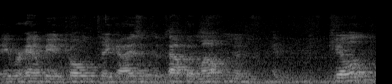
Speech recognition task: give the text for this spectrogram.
Abraham being told to take Isaac to the top of the mountain and, and kill him?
